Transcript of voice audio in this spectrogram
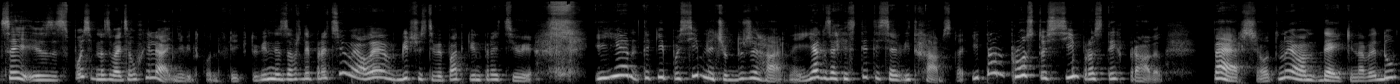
цей е, спосіб називається ухиляння від конфлікту. Він не завжди працює, але в більшості випадків він працює. І є такий посібничок дуже гарний, як захиститися від хамства. І там просто сім простих правил. Перше, от ну я вам деякі наведу.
